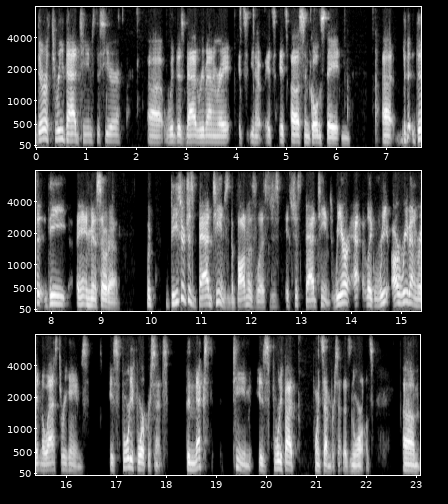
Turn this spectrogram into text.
there are three bad teams this year uh, with this bad rebounding rate. It's you know it's it's us and Golden State and uh, the, the the in Minnesota. But these are just bad teams. At the bottom of this list, it's just it's just bad teams. We are at, like re, our rebounding rate in the last three games is forty four percent. The next team is forty five point seven percent. That's New Orleans. Um,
